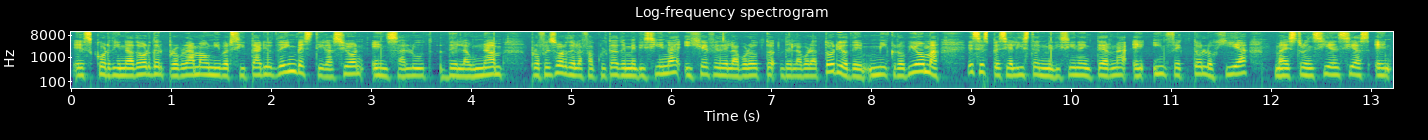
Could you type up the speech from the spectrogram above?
es coordinador del Programa Universitario de Investigación en Salud de la UNAM, profesor de la Facultad de Medicina y jefe de, laboratorio de microbioma. Es especialista en medicina interna e infectología, maestro en ciencias en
